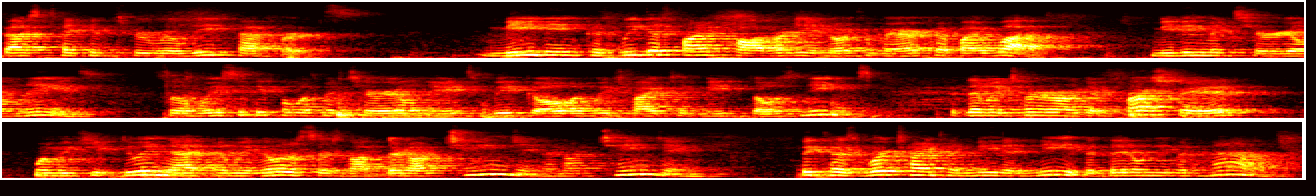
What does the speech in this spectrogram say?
best taken through relief efforts. Meeting, because we define poverty in North America by what? Meeting material needs. So when we see people with material needs, we go and we try to meet those needs. But then we turn around and get frustrated when we keep doing that and we notice there's not, they're not changing, they're not changing. Because we're trying to meet a need that they don't even have.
